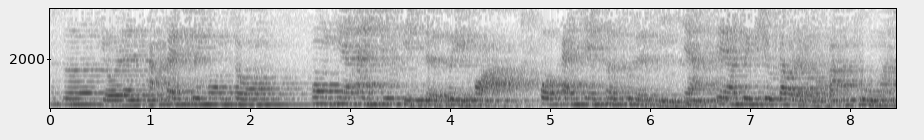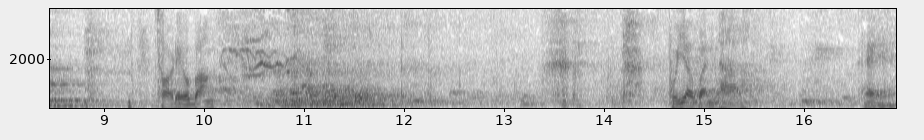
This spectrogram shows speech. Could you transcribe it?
他说有人常在睡梦中。梦见和修行者对话，或看见特殊的景象，这样对修道人有帮助吗？潮流帮，不要管他。哎，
